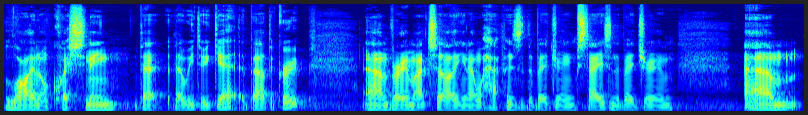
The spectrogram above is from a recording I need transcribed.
line or questioning that, that we do get about the group. Um, very much, you know, what happens in the bedroom stays in the bedroom, um,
